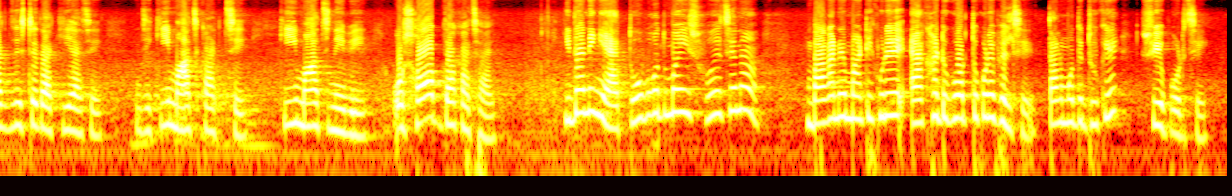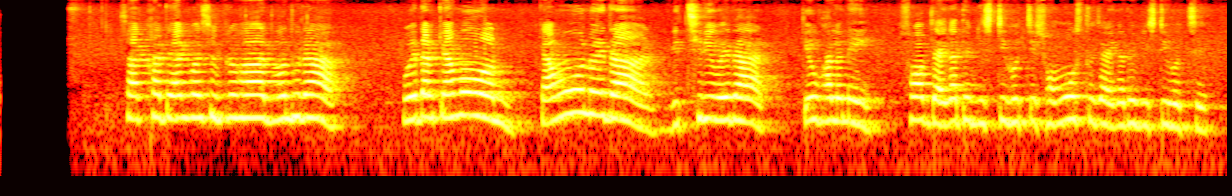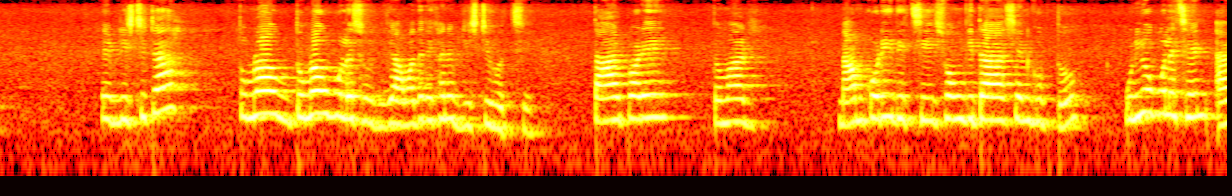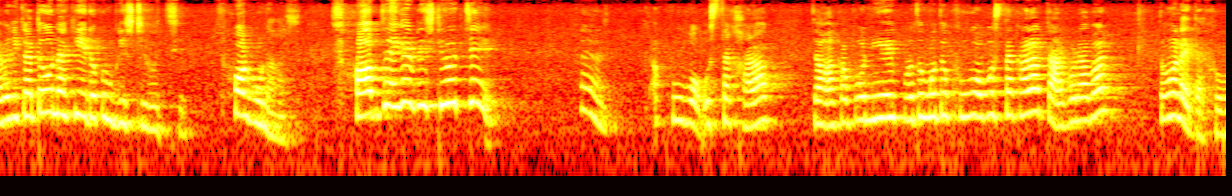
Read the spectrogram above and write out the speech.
এক দৃষ্টে তাকিয়ে আছে যে কি মাছ কাটছে, কি মাছ নেবে, ওর সব দেখা চায় ইদানিং এত বদমাইশ হয়েছে না বাগানের মাটি খুঁড়ে এক হাঁটু গর্ত করে ফেলছে, তার মধ্যে ঢুকে শুয়ে পড়ছে। সাক্ষাৎ একবার সুপ্রভাত, বন্ধুরা। ওয়েদার কেমন? কেমন ওয়েদার বিচ্ছিরি ওয়েদার কেউ ভালো নেই। সব জায়গাতে বৃষ্টি হচ্ছে, সমস্ত জায়গাতে বৃষ্টি হচ্ছে। এই বৃষ্টিটা তোমরাও তোমরাও বলেছ যে আমাদের এখানে বৃষ্টি হচ্ছে। তারপরে তোমার নাম করেই দিচ্ছি, সঙ্গীতা সেনগুপ্ত। উনিও বলেছেন, আমেরিকাতেও নাকি এরকম বৃষ্টি হচ্ছে। সর্বনাশ। সব জায়গায় বৃষ্টি হচ্ছে। হ্যাঁ খুব অবস্থা খারাপ। জামা কাপড় নিয়ে প্রথমত খুব অবস্থা খারাপ, তারপর আবার তোমারাই দেখো,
